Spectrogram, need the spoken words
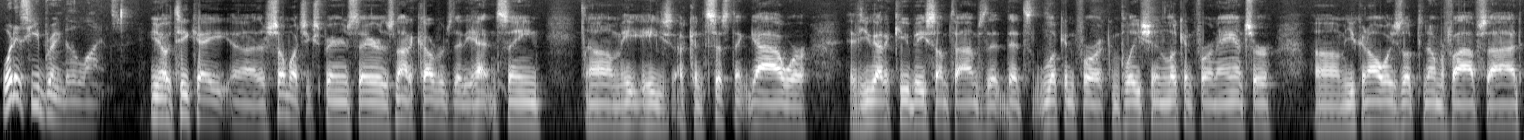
What does he bring to the Lions? You know, TK, uh, there's so much experience there. There's not a coverage that he hadn't seen. Um, he, he's a consistent guy where if you got a QB sometimes that, that's looking for a completion, looking for an answer, um, you can always look to number five side.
